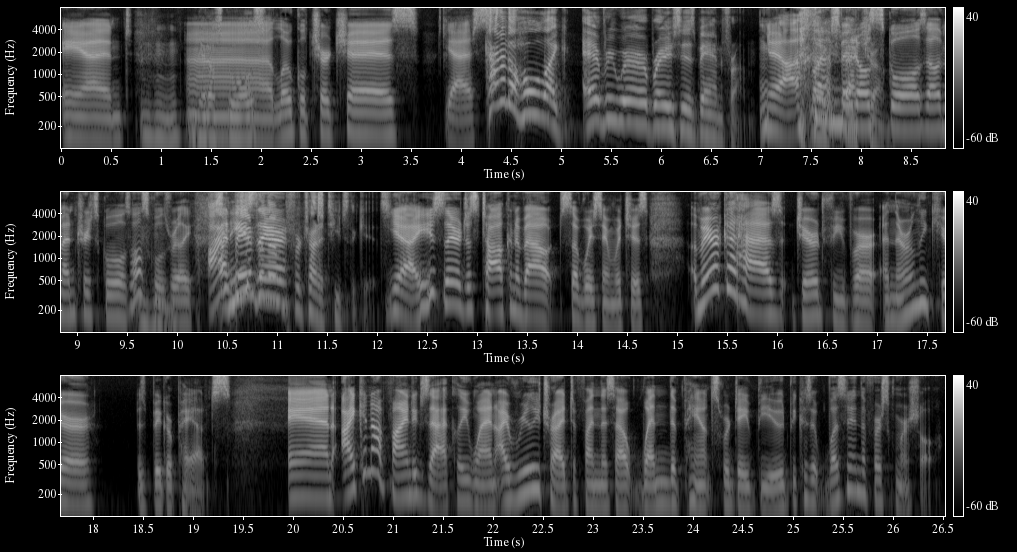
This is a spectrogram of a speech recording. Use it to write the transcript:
and Middle uh, schools. local churches, Yes. Kind of the whole like everywhere braces banned from. yeah. like Middle spectrum. schools, elementary schools, all schools mm-hmm. really. I'm and banned he's there them for trying to teach the kids. Yeah, he's there just talking about Subway sandwiches. America has Jared fever, and their only cure is bigger pants. And I cannot find exactly when. I really tried to find this out when the pants were debuted because it wasn't in the first commercial.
